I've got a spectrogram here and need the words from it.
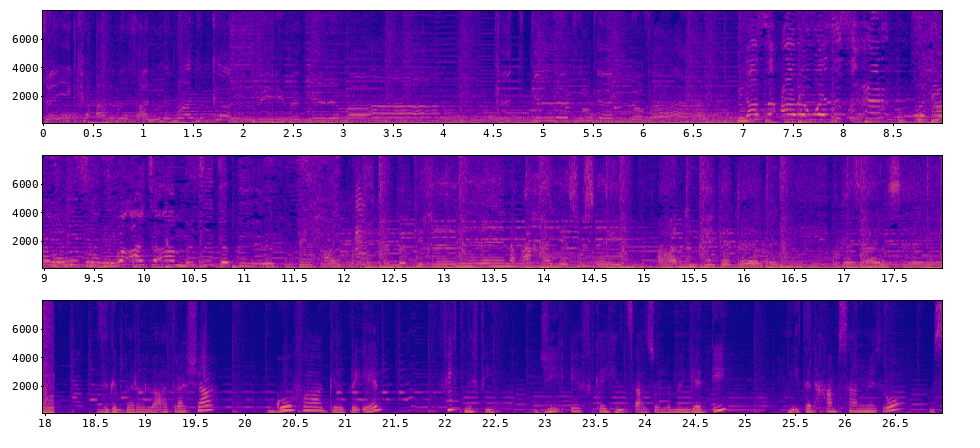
ዘይከኣል ምኻን ልማድካ ብግርማ ክትግለጥ እንከለኻ ናሰዓረ ወይ ዝስዕር ዝሓየል ሰብ ብኣይ ተኣምር ዝገብር ተንበርኪኸ ንዓኻ ኢየሱሰይ ማንም ከይገደደኒ ብገዛ ርእሰይ ዝግበረሉ ኣድራሻ ጎፋ ገብርኤል ፊት ንፊት ጂኤፍኬ ህንፃ ዘሎ መንገዲ 150 ሜትሮ ምስ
